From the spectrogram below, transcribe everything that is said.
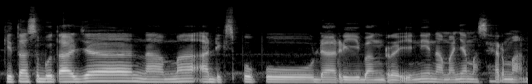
Kita sebut aja nama adik sepupu dari Bang Dre ini namanya Mas Herman.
